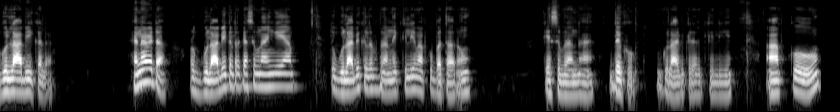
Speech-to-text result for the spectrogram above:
गुलाबी कलर। है ना बेटा? और गुलाबी कलर कैसे बनाएँगे आप? तो गुलाबी कलर बनाने के लिए मैं आपको बता रहा हूँ, कैसे बनाना है। देखो, गुलाबी कलर के लिए। आपको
